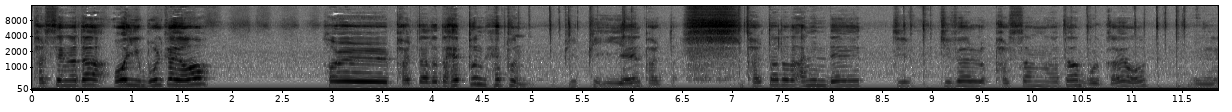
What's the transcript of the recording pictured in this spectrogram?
발생하다. 어, 이거 뭘까요? 헐, 발달하다, 해픈, 해픈. BPEN 발달. 발달하다 아닌데, 디, 디벨롭, 발상하다 뭘까요? 예.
